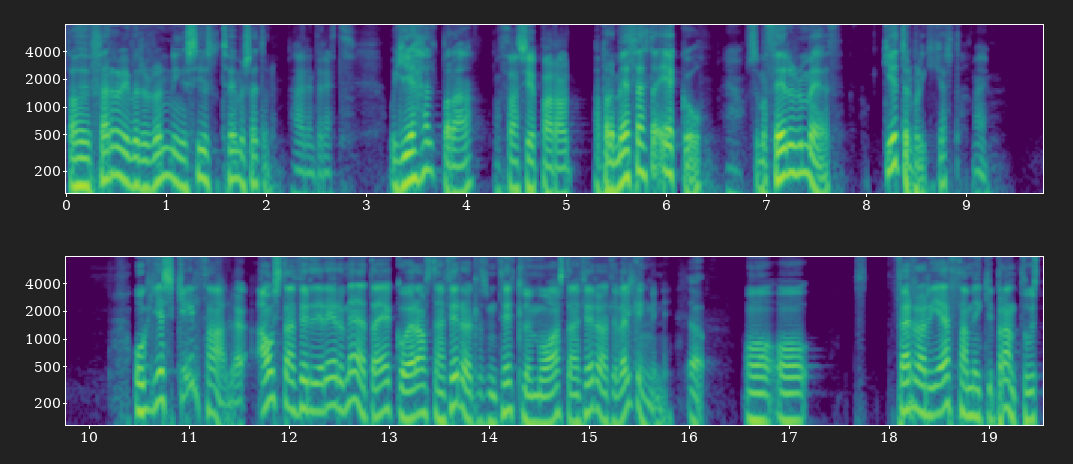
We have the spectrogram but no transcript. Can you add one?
Þá hefur Ferrari verið running í síðustu tveimur sætunum. Það er enda rétt. Og ég held bara Og það sé bara, að bara með þetta ego Já. sem að þeir eru með getur bara ekki gert það. Og ég skil það alveg. Ástæðan fyrir þér eru með þetta ego er ástæðan fyrir öllum þessum titlum og ástæðan fyrir allir velgengninni. Já. og, og Ferrari er það mikið brand, þú veist,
